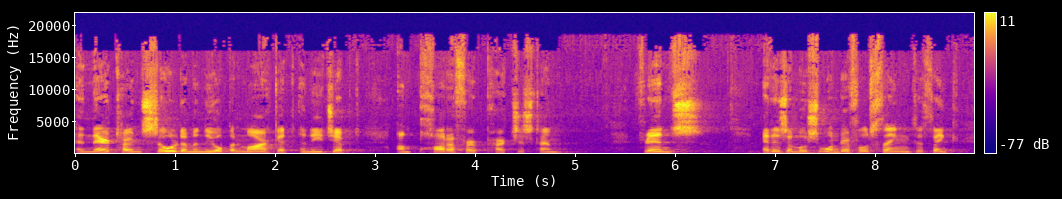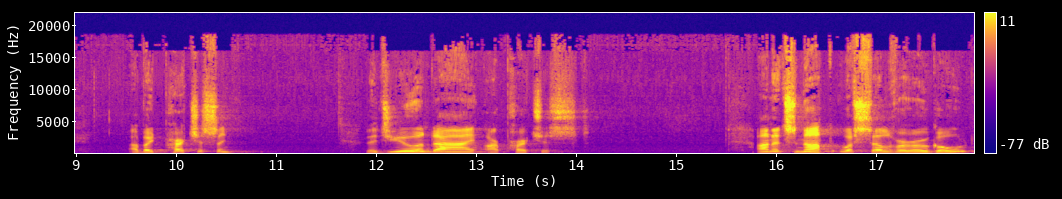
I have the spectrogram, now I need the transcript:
in their turn, sold him in the open market in Egypt and Potiphar purchased him. Friends, it is a most wonderful thing to think about purchasing, that you and I are purchased. And it's not with silver or gold,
